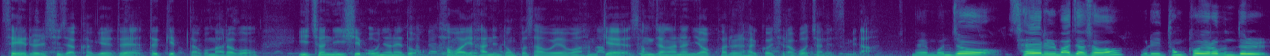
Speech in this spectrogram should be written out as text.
새해를 시작하게 돼 뜻깊다고 말하고 2025년에도 하와이 한인 동포 사회와 함께 성장하는 역할을 할 것이라고 전했습니다. 네, 먼저 새해를 맞아서 우리 동포 여러분들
